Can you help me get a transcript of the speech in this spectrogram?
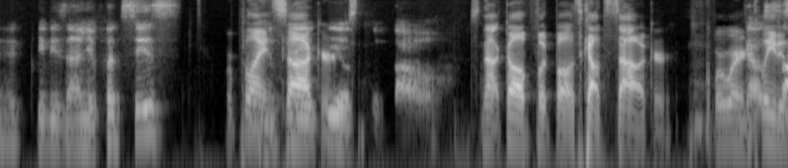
Cleaties on your footsies. We're playing soccer. It's, not called football. It's called soccer. We're wearing cleatus,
